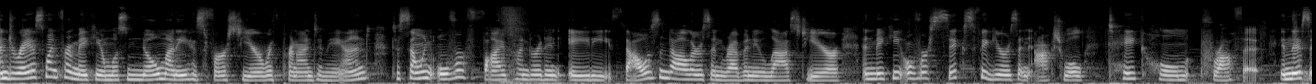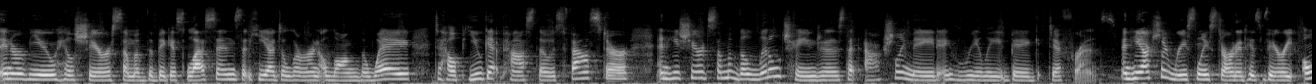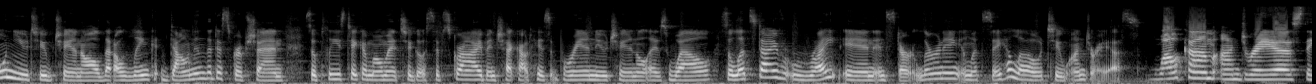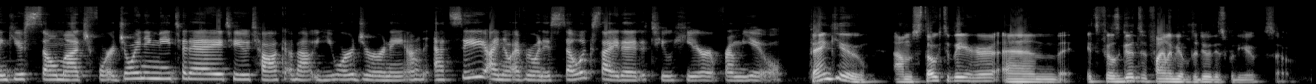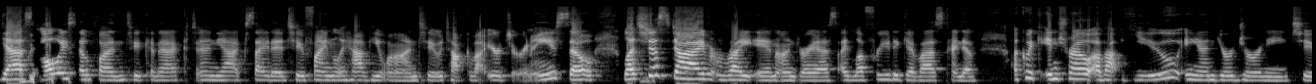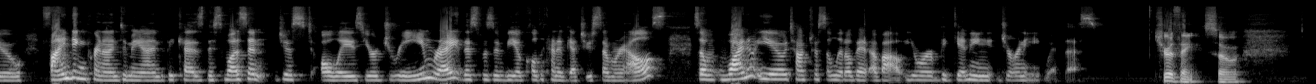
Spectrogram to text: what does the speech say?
Andreas went from making almost no money his first year with print on demand to selling over $580,000 in revenue last year and making over six figures in actual take home profit. In this interview, he'll share some of the biggest lessons that he had to learn along the way to help you get past those faster, and he shared some of the little changes that actually made a really big difference. And he actually recently started his very own YouTube channel that I'll link down in the description, so please take a moment to go subscribe and check out his brand new channel as well. So let's dive right in and start learning, and let's say hello to Andreas. Welcome, Andreas. Thank you so much for joining me today to talk about your journey on Etsy. I know everyone is so excited to hear from you. Thank you. I'm stoked to be here and it feels good to finally be able to do this with you. So, yes, always so fun to connect and yeah, excited to finally have you on to talk about your journey. So, let's just dive right in, Andreas. I'd love for you to give us kind of a quick intro about you and your journey to finding print on demand because this wasn't just always your dream, right? This was a vehicle to kind of get you somewhere else. So, why don't you talk to us a little bit about your beginning journey with this? Sure thing. So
